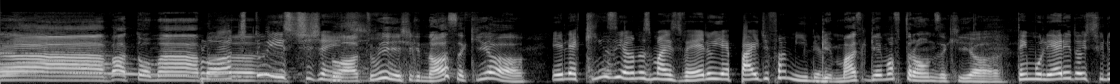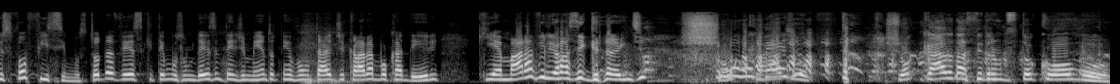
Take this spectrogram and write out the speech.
Ah, vai tomar. Plot banho. twist, gente. Plot twist. Nossa, aqui, ó. Ele é 15 anos mais velho e é pai de família. Mais que Game of Thrones aqui, ó. Tem mulher e dois filhos fofíssimos. Toda vez que temos um desentendimento, eu tenho vontade de calar a boca dele, que é maravilhosa e grande. Um beijo, Chocado da síndrome de Estocolmo.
